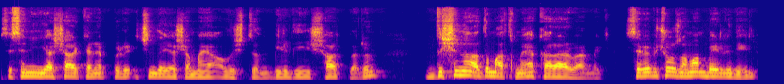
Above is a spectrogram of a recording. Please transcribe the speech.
işte senin yaşarken hep böyle içinde yaşamaya alıştığın, bildiğin şartların dışına adım atmaya karar vermek. Sebebi çoğu zaman belli değil.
